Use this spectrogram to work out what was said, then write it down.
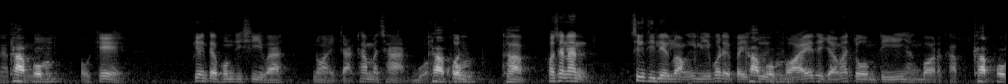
นะครับผมโอเค เพียงแต่ผมจะชี้ว่าหน่อยจากธรรมชาติบวกครับคผนมครับ เพราะฉะนั้นสิ่งที่เรียกร้องอีหลีบ่ได้ไปครับคืผนม ฟอยที่จะมาโจมตีอย่างบอสครับ ครับผม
